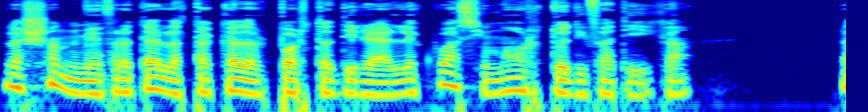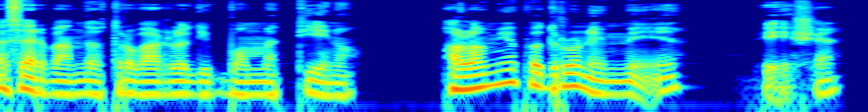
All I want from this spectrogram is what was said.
lasciando mio fratello attaccato al portadirelle, quasi morto di fatica. La serva andò a trovarlo di buon mattino. Alla mia padrona e me, fece.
